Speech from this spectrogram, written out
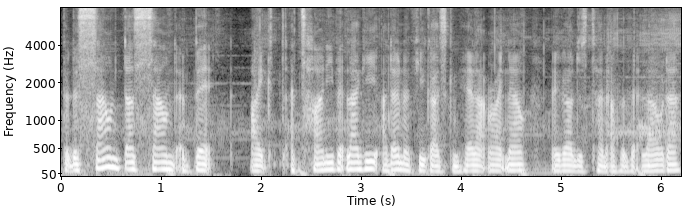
but the sound does sound a bit like a tiny bit laggy. I don't know if you guys can hear that right now. Maybe I'll just turn it up a bit louder.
